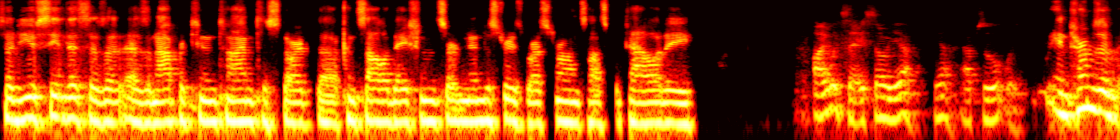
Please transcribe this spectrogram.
So do you see this as, a, as an opportune time to start uh, consolidation in certain industries, restaurants, hospitality? I would say so, yeah, yeah, absolutely. In terms of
